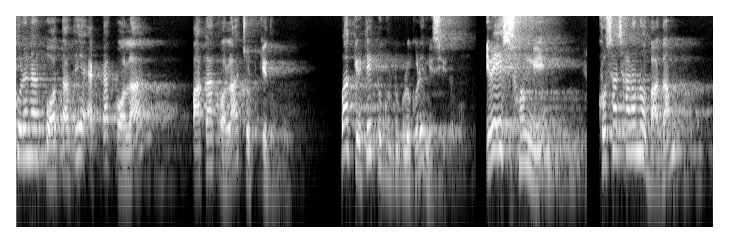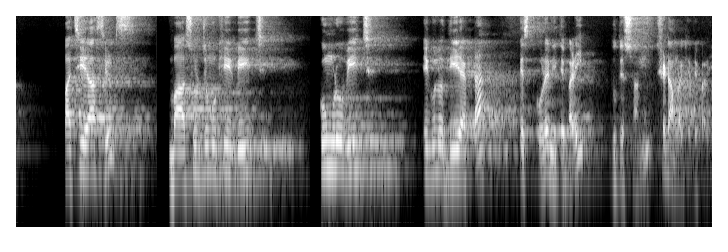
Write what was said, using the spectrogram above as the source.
করে নেওয়ার পর তাতে একটা কলা, পাকা কলা চটকে দেবো। বা কেটে টুকরো টুকরো করে মিশিয়ে দেবো। এবার এর সঙ্গে খোসা ছাড়ানো বাদাম বা চিয়া সিডস বা সূর্যমুখীর বীজ, কুমড়ো বীজ, এগুলো দিয়ে একটা টেস্ট করে নিতে পারি দুধের সঙ্গে, সেটা আমরা খেতে পারি।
